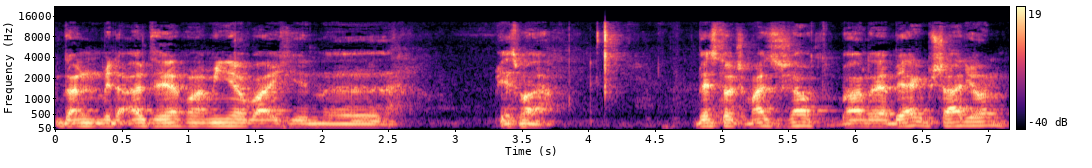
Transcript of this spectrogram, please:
Dann mit der alten Herren von Arminia war ich in, äh, erstmal Westdeutsche Meisterschaft, war Andrea Berg im Stadion.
